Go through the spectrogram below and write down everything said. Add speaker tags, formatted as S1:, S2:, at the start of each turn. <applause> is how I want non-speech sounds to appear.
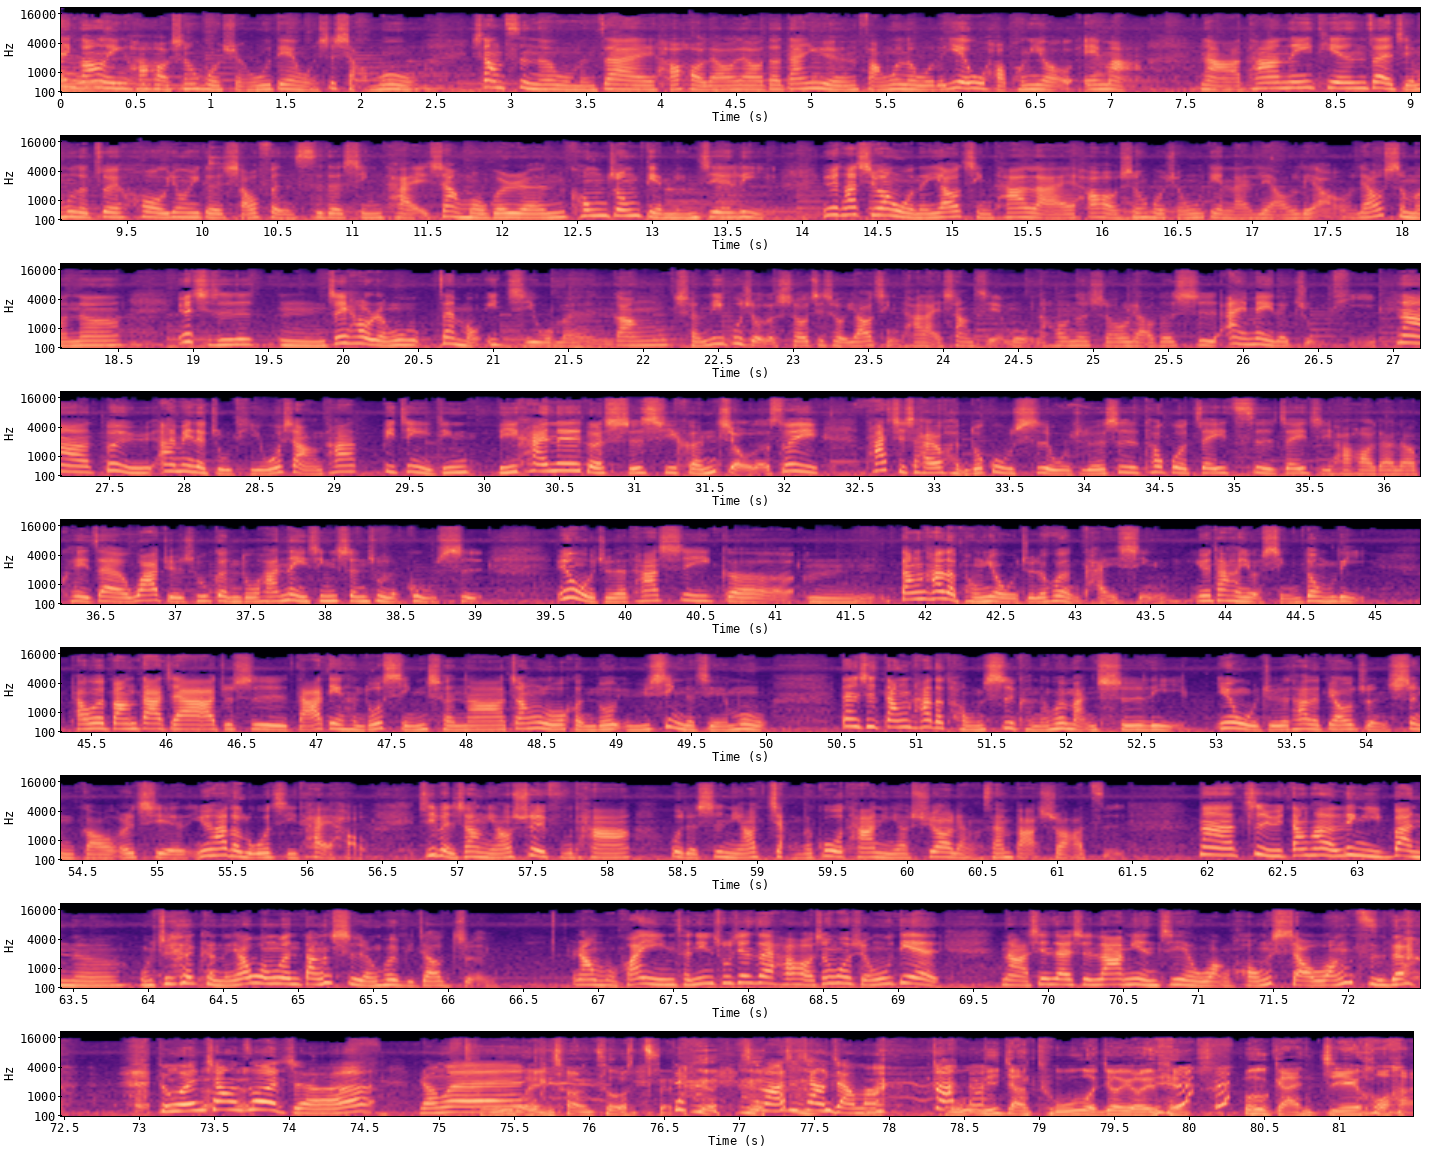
S1: 欢迎光临好好生活选物店，我是小木。上次呢，我们在好好聊聊的单元访问了我的业务好朋友 Emma。那他那一天在节目的最后，用一个小粉丝的心态，向某个人空中点名接力，因为他希望我能邀请他来好好生活玄武店来聊聊，聊什么呢？因为其实，嗯，这一号人物在某一集我们刚成立不久的时候，其实有邀请他来上节目，然后那时候聊的是暧昧的主题。那对于暧昧的主题，我想他毕竟已经离开那个时期很久了，所以他其实还有很多故事。我觉得是透过这一次这一集好好聊聊，可以再挖掘出更多。他内心深处的故事，因为我觉得他是一个，嗯，当他的朋友，我觉得会很开心，因为他很有行动力，他会帮大家就是打点很多行程啊，张罗很多余性的节目。但是当他的同事可能会蛮吃力，因为我觉得他的标准甚高，而且因为他的逻辑太好，基本上你要说服他，或者是你要讲得过他，你要需要两三把刷子。那至于当他的另一半呢，我觉得可能要问问当事人会比较准。让我们欢迎曾经出现在好好生活选物店，那现在是拉面界网红小王子的图文创作者 <laughs> 荣恩。
S2: 图文创作者
S1: 是吗？是这样讲吗？<laughs>
S2: 图你讲图我就有点不敢接话。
